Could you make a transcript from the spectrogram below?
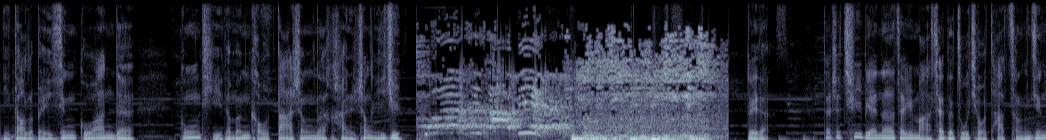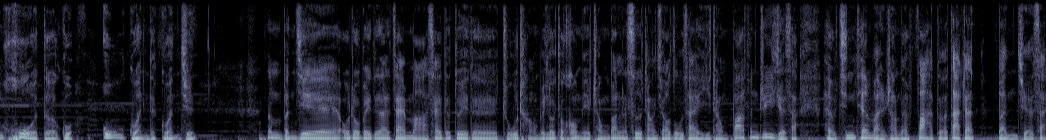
你到了北京国安的工体的门口，大声的喊上一句。对的，但是区别呢，在于马赛的足球，它曾经获得过欧冠的冠军。那么本届欧洲杯在在马赛的队的主场维罗德后面承办了四场小组赛，一场八分之一决赛，还有今天晚上的法德大战半决赛。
